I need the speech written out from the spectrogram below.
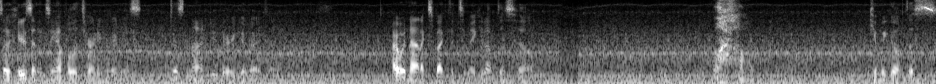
So here's an example of turning radius. Does not do very good right there. I would not expect it to make it up this hill. Wow. Can we go up this?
